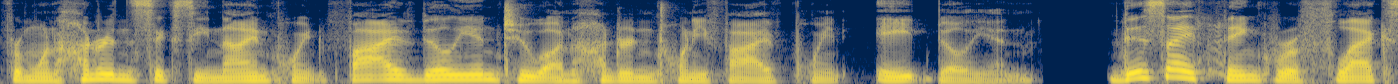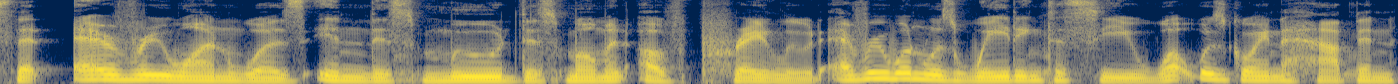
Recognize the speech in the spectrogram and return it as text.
from 169.5 billion to 125.8 billion. This, I think, reflects that everyone was in this mood, this moment of prelude. Everyone was waiting to see what was going to happen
